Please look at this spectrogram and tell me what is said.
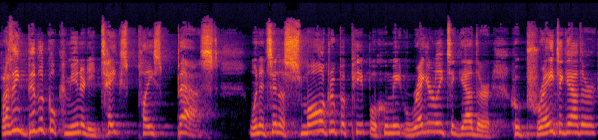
But I think biblical community takes place best when it's in a small group of people who meet regularly together, who pray together,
